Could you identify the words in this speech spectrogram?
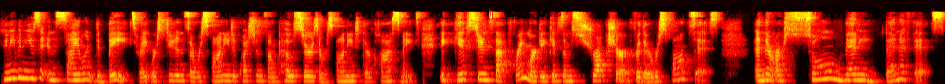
You can even use it in silent debates, right? Where students are responding to questions on posters and responding to their classmates. It gives students that framework, it gives them structure for their responses. And there are so many benefits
